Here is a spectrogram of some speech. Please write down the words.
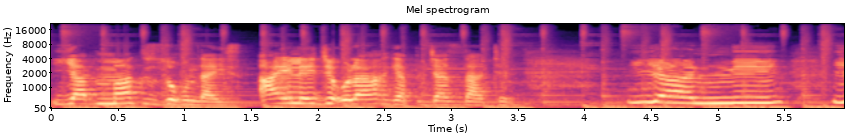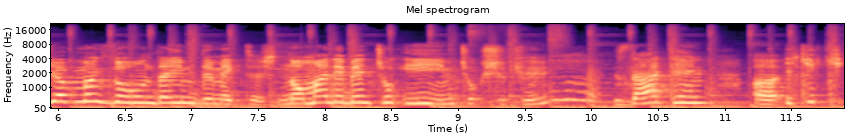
yapmak zorundayız. Ailece olarak yapacağız zaten. Yani yapmak zorundayım demektir. Normalde ben çok iyiyim çok şükür. Zaten e, iki,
